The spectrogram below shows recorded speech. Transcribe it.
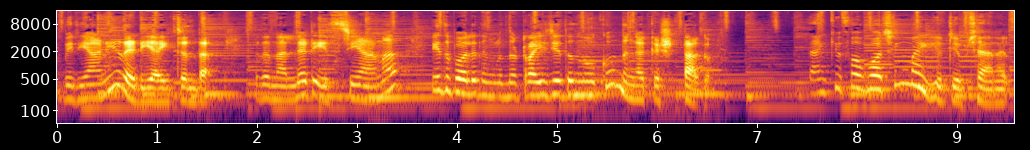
ബിരിയാണി റെഡി ആയിട്ടുണ്ട്. ഇത് നല്ല ടേസ്റ്റിയാണ് ഇതുപോലെ നിങ്ങളൊന്ന് ട്രൈ ചെയ്ത് നോക്കൂ. നിങ്ങൾക്ക് ഇഷ്ടമാകും thank you for watching my YouTube channel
